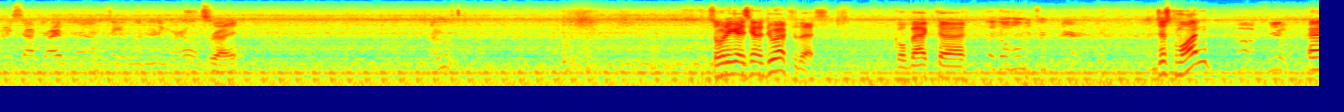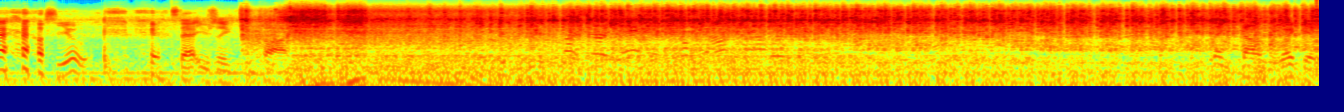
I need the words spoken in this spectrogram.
when he stopped driving it, I don't think it went anywhere else. Right. I don't know. So what are you guys gonna do after this? Go back to go home and drink beer. just one? Oh, a few. a few. What's that usually cost? I'm not sure exactly. It's a couple thousand probably. Thing sounds wicked.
